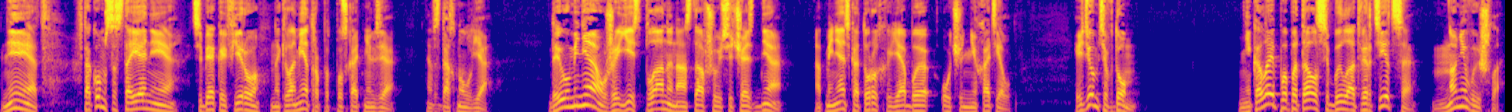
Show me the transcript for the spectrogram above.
«Нет, в таком состоянии тебя к эфиру на километр подпускать нельзя», — вздохнул я. «Да и у меня уже есть планы на оставшуюся часть дня, отменять которых я бы очень не хотел. Идемте в дом, Николай попытался было отвертеться, но не вышло.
